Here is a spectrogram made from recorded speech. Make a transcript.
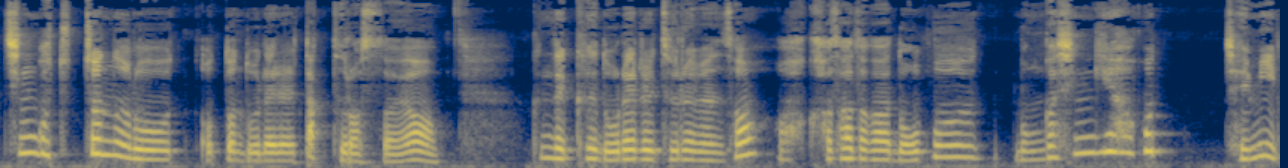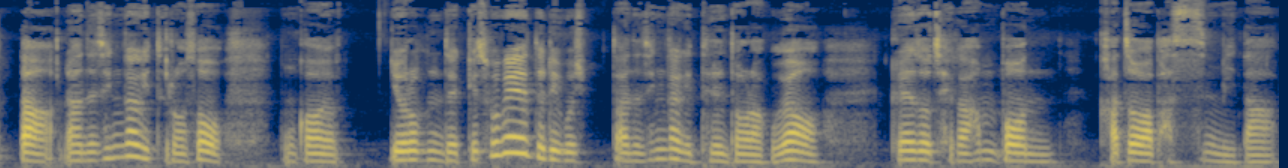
친구 추천으로 어떤 노래를 딱 들었어요. 근데 그 노래를 들으면서 어, 가사가 너무 뭔가 신기하고 재미있다 라는 생각이 들어서 뭔가 여러분들께 소개해드리고 싶다는 생각이 들더라고요. 그래서 제가 한번 가져와 봤습니다.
